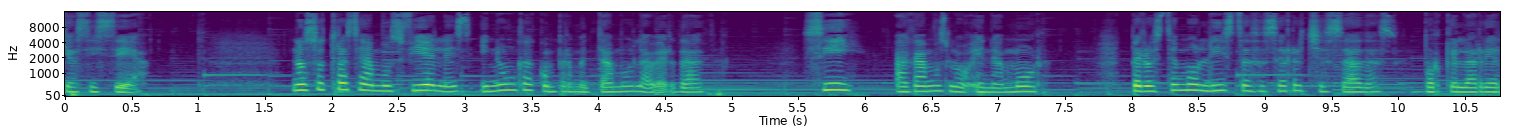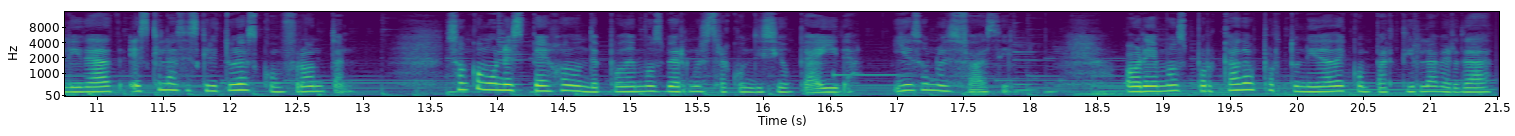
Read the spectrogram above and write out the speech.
que así sea. Nosotras seamos fieles y nunca comprometamos la verdad. Sí, hagámoslo en amor, pero estemos listas a ser rechazadas, porque la realidad es que las escrituras confrontan. Son como un espejo donde podemos ver nuestra condición caída, y eso no es fácil. Oremos por cada oportunidad de compartir la verdad,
